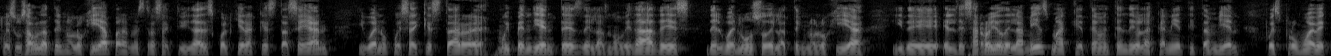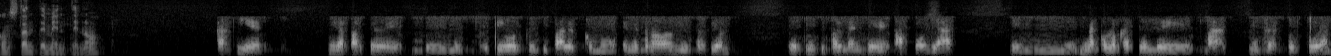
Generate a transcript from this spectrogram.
pues usamos la tecnología para nuestras actividades, cualquiera que éstas sean, y bueno, pues hay que estar eh, muy pendientes de las novedades, del buen uso de la tecnología y del desarrollo de la misma, que tengo entendido la Canieti también, pues promueve constantemente, ¿no? Así es. La parte de, los objetivos principales, como en esta nueva administración, es principalmente apoyar en, la colocación de más infraestructura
